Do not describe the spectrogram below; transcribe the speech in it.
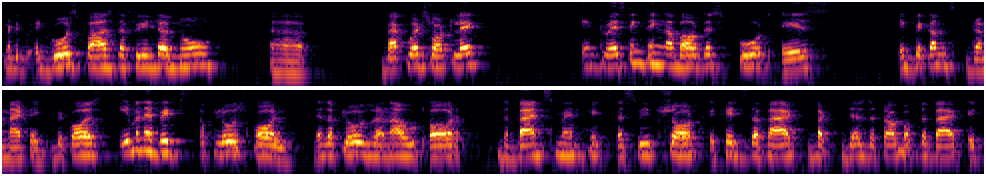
but it goes past the fielder, no uh, backward short leg. Interesting thing about the sport is it becomes dramatic because even if it's a close call, there's a close run out, or the batsman hits a sweep shot, it hits the bat, but just the top of the bat, it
